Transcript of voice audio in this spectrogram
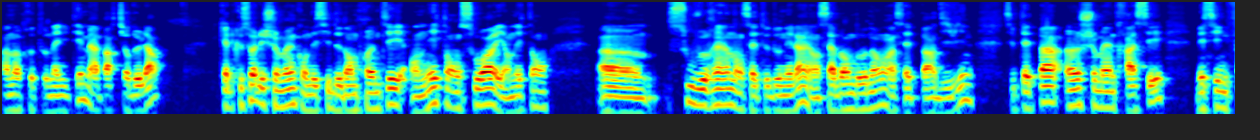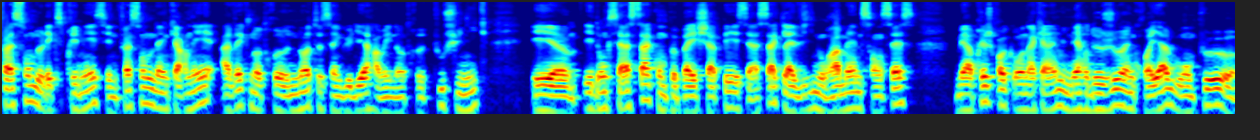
à, notre tonalité, mais à partir de là, quels que soient les chemins qu'on décide d'emprunter en étant soi et en étant euh, souverain dans cette donnée-là et en s'abandonnant à cette part divine. C'est peut-être pas un chemin tracé, mais c'est une façon de l'exprimer, c'est une façon de l'incarner avec notre note singulière, avec notre touche unique. Et, euh, et donc c'est à ça qu'on peut pas échapper, c'est à ça que la vie nous ramène sans cesse. Mais après, je crois qu'on a quand même une aire de jeu incroyable où on peut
